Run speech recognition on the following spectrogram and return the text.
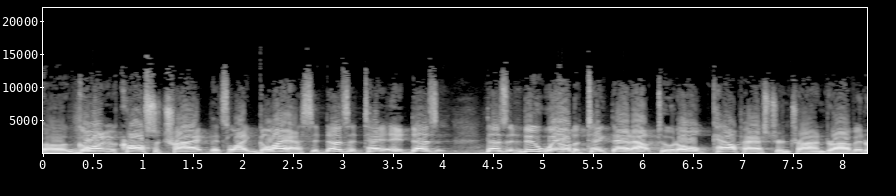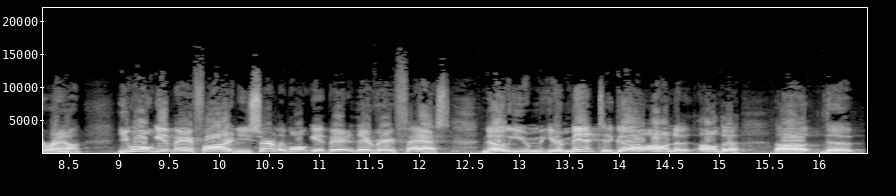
uh, going across a track that's like glass. It doesn't. Ta- it doesn't doesn't do well to take that out to an old cow pasture and try and drive it around. You won't get very far, and you certainly won't get very, there very fast. No, you, you're meant to go on the on the uh, the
